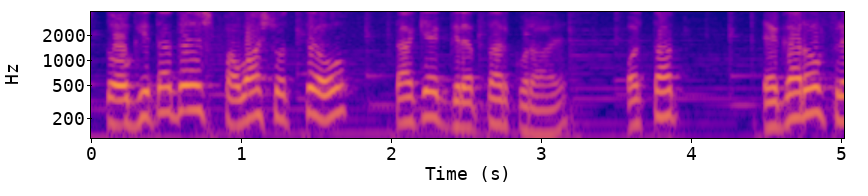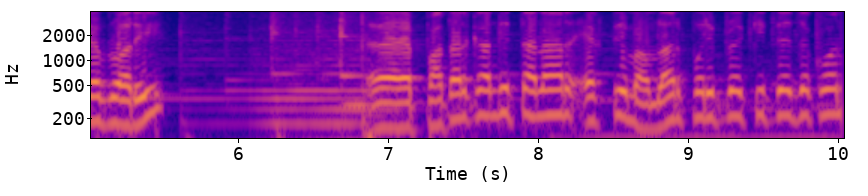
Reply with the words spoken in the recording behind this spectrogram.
স্থগিতাদেশ পাওয়া সত্ত্বেও তাকে গ্রেপ্তার করা হয়। অর্থাৎ এগারো ফেব্রুয়ারি পাতারকান্দি থানার একটি মামলার পরিপ্রেক্ষিতে যখন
